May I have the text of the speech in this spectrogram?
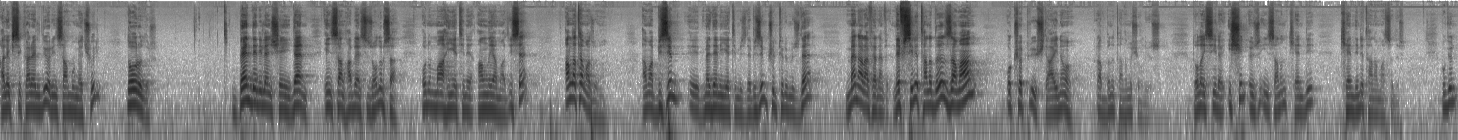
Alexi Carrel diyor insan bu meçhul doğrudur. Ben denilen şeyden insan habersiz olursa onun mahiyetini anlayamaz ise anlatamaz onu. Ama bizim e, medeniyetimizde, bizim kültürümüzde men arafe nef- nefsini tanıdığın zaman o köprü işte aynı o. Rabbini tanımış oluyorsun. Dolayısıyla işin özü insanın kendi kendini tanımasıdır. Bugün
